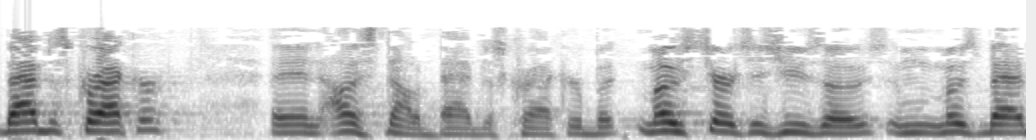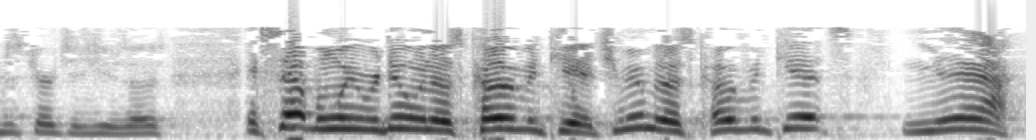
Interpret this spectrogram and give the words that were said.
Baptist cracker. And oh, it's not a Baptist cracker, but most churches use those, and most Baptist churches use those. Except when we were doing those COVID kits. You remember those COVID kits? Yeah.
